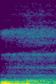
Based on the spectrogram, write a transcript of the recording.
Mm.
